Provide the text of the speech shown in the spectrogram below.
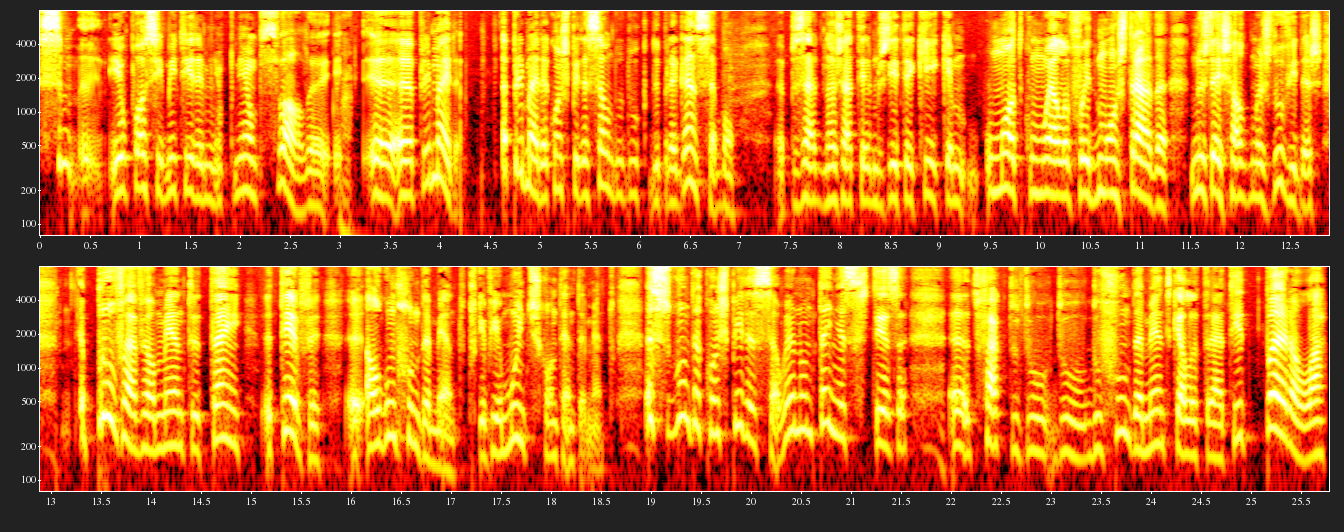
Se, eu posso emitir a minha opinião pessoal. A, a, a primeira, a primeira conspiração do Duque de Bragança, bom, apesar de nós já termos dito aqui que o modo como ela foi demonstrada nos deixa algumas dúvidas, provavelmente tem, teve eh, algum fundamento, porque havia muito descontentamento. A segunda conspiração, eu não tenho a certeza, eh, de facto, do, do, do fundamento que ela terá tido para lá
